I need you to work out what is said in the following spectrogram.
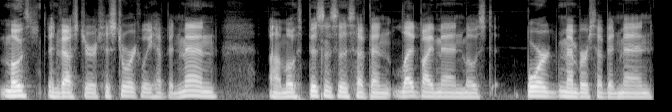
most investors historically have been men. Uh, most businesses have been led by men. Most board members have been men,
